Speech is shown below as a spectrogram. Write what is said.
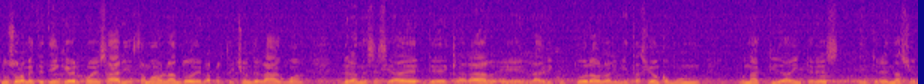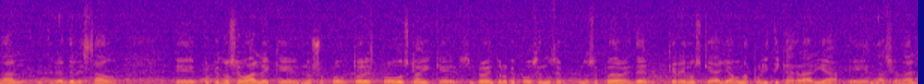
no, solamente tienen que ver con esa área, estamos hablando de la protección del agua, de la necesidad de, declarar eh, la agricultura o la alimentación como una actividad de interés, de interés nacional, de interés del Estado, eh, porque no se vale que nuestros productores produzcan y que simplemente lo que producen no se, no se pueda vender. Queremos que haya una política agraria eh, nacional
